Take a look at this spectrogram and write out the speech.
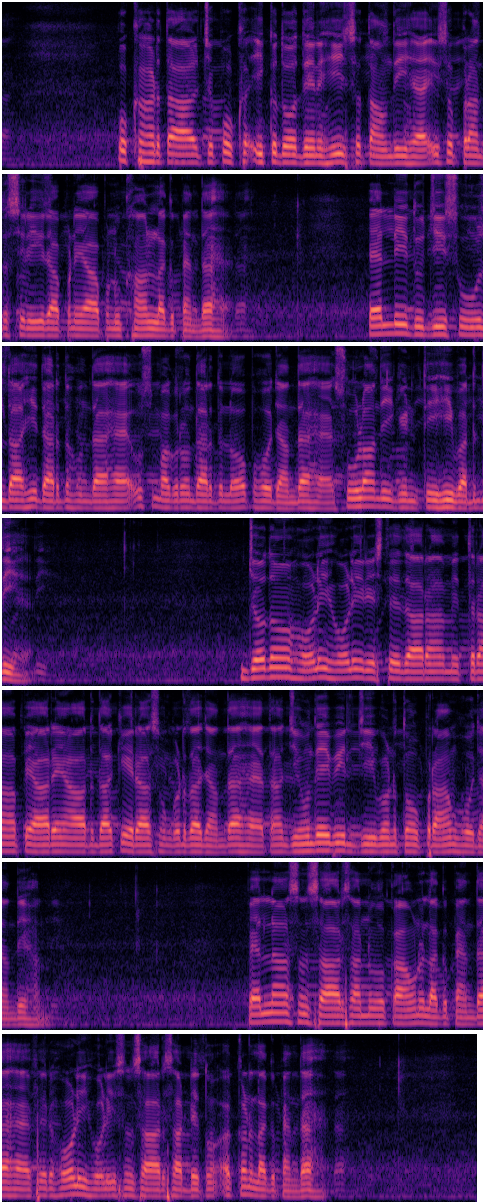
ਭੁੱਖ ਹੜਤਾਲ 'ਚ ਭੁੱਖ ਇੱਕ ਦੋ ਦਿਨ ਹੀ ਸਤਾਉਂਦੀ ਹੈ, ਇਸ ਉਪਰੰਤ ਸਰੀਰ ਆਪਣੇ ਆਪ ਨੂੰ ਖਾਣ ਲੱਗ ਪੈਂਦਾ ਹੈ। ਪਹਿਲੀ ਦੂਜੀ ਸੂਲ ਦਾ ਹੀ ਦਰਦ ਹੁੰਦਾ ਹੈ, ਉਸ ਮਗਰੋਂ ਦਰਦ ਲੋਪ ਹੋ ਜਾਂਦਾ ਹੈ, ਸੂਲਾਂ ਦੀ ਗਿਣਤੀ ਹੀ ਵੱਧਦੀ ਹੈ। ਜਦੋਂ ਹੌਲੀ-ਹੌਲੀ ਰਿਸ਼ਤੇਦਾਰਾਂ, ਮਿੱਤਰਾਂ, ਪਿਆਰਿਆਂ ਆਦਿ ਦਾ ਘੇਰਾ ਸੁੰਗੜਦਾ ਜਾਂਦਾ ਹੈ ਤਾਂ ਜਿਉਂਦੇ ਵੀ ਜੀਵਨ ਤੋਂ ਪ੍ਰਾਮ ਹੋ ਜਾਂਦੇ ਹਨ। ਪਹਿਲਾਂ ਸੰਸਾਰ ਸਾਨੂੰ ਅਕਾਉਣ ਲੱਗ ਪੈਂਦਾ ਹੈ, ਫਿਰ ਹੌਲੀ-ਹੌਲੀ ਸੰਸਾਰ ਸਾਡੇ ਤੋਂ ਅੱਕਣ ਲੱਗ ਪੈਂਦਾ ਹੈ।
